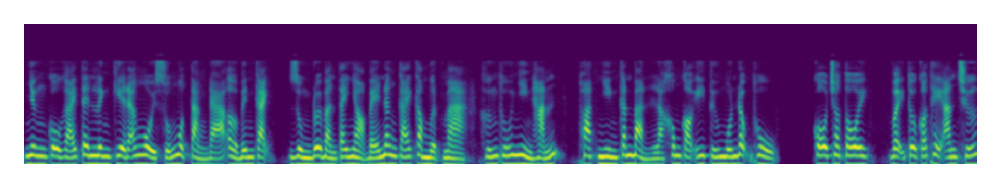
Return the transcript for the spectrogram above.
nhưng cô gái tên Linh kia đã ngồi xuống một tảng đá ở bên cạnh, dùng đôi bàn tay nhỏ bé nâng cái cầm mượt mà, hứng thú nhìn hắn, thoạt nhìn căn bản là không có ý tứ muốn động thủ. Cô cho tôi, vậy tôi có thể ăn chứ?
